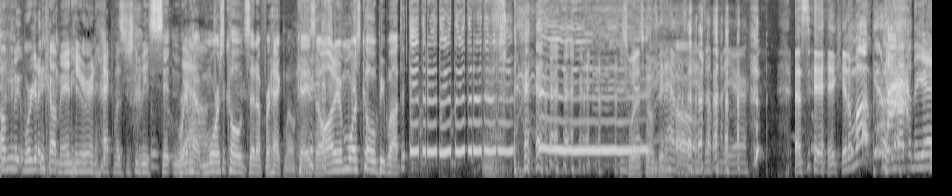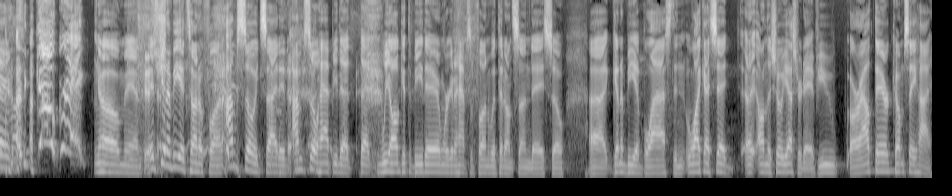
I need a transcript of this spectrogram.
I'm gonna, we're going to come in here and Heckma's just going to be sitting We're down. gonna have Morse code set up for Heckma. Okay, so all your Morse code people out there. That's what it's going to be. Gonna have his hands up in the air. That's it. Get him up. Get him up. in the air. Go, Greg. Oh man, it's gonna be a ton of fun. I'm so excited. I'm so happy that that we all get to be there and we're gonna have some fun with it on Sunday. So, uh, gonna be a blast. And like I said uh, on the show yesterday, if you are out there, come say hi.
